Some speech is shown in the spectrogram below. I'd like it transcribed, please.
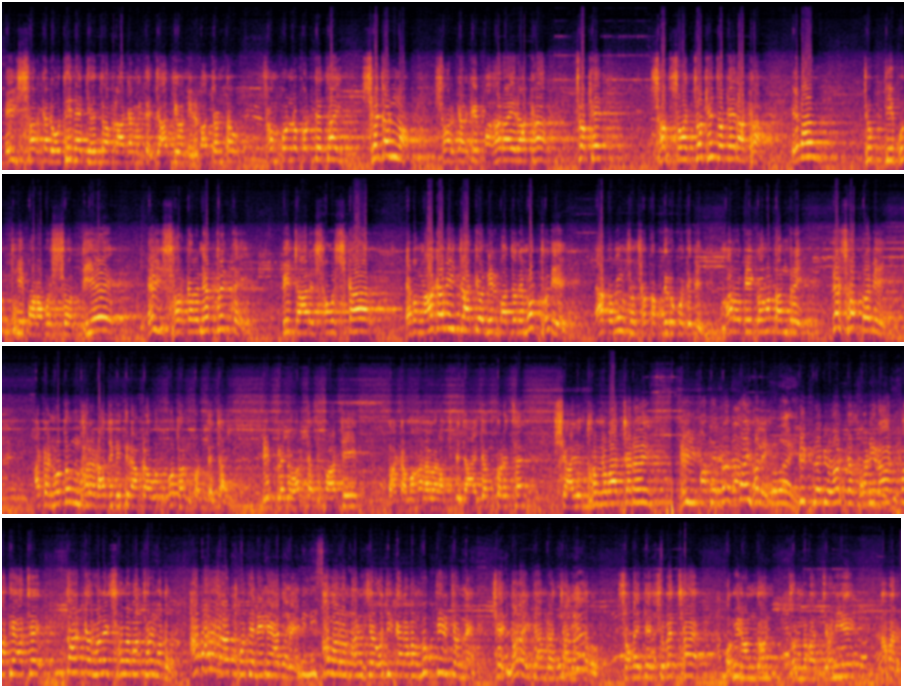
এই সরকারের অধীনে যেহেতু আমরা আগামীতে জাতীয় নির্বাচনটাও সম্পন্ন করতে চাই, সেজন্য সরকারকে পাহারায় রাখা চোখে সবসময় চোখে চোখে রাখা এবং যুক্তি, বুদ্ধি, পরামর্শ দিয়ে এই সরকারের নেতৃত্বে বিচার, সংস্কার এবং আগামী জাতীয় নির্বাচনের মধ্য দিয়ে একবিংশ শতাব্দীর উপযোগী মানবিক গণতান্ত্রিক দেশপ্রেমিক একটা নতুন ধারা রাজনীতির আমরা উদ্বোধন করতে চাই। বিপ্লবী ওয়ার্কার্স পার্টি ঢাকা মহানগর আজকে যে আয়োজন করেছেন, সে আয়োজন ধন্যবাদ জানাই। এই পথে ব্যত্যয় হলে বিপ্লবী ওয়ার্কার্স পার্টি রাজপথে আছে, দরকার হলে ষোলো বছরের মতো আবারও রাজপথে নেমে আসবে। আবারও মানুষের অধিকার এবং মুক্তির জন্য সেই লড়াইটা আমরা চালিয়ে যাব। সবাইকে শুভেচ্ছা, অভিনন্দন, ধন্যবাদ জানিয়ে আমার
